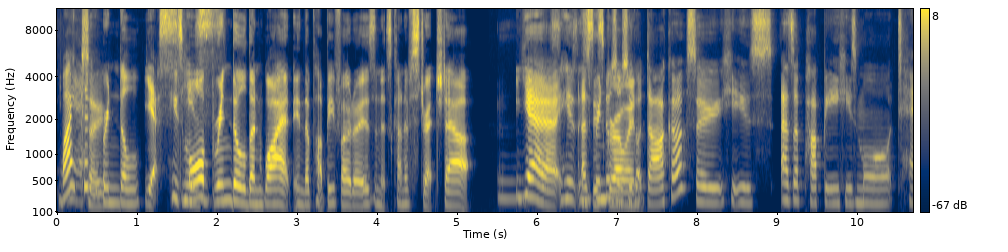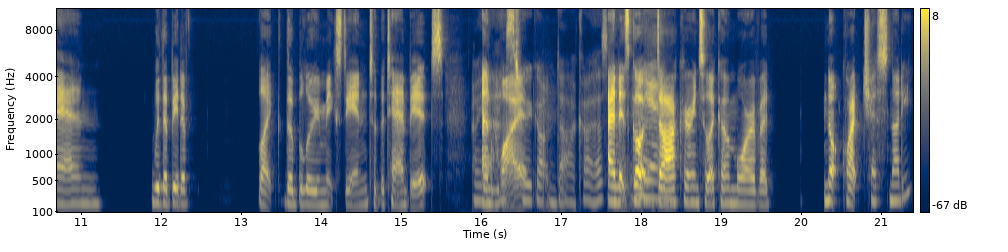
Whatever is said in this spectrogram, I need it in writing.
White Yeah. and So- brindle. Yes, He's, more brindle than white in the puppy photos, and it's kind of stretched out. Yeah, his, his brindle's also got darker. So he's as a puppy, he's more tan with a bit of like the blue mixed in to the tan bits, Oh, And it has white. too gotten darker, hasn't and it? it's got Yeah. darker into like a more of a not quite chestnutty,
